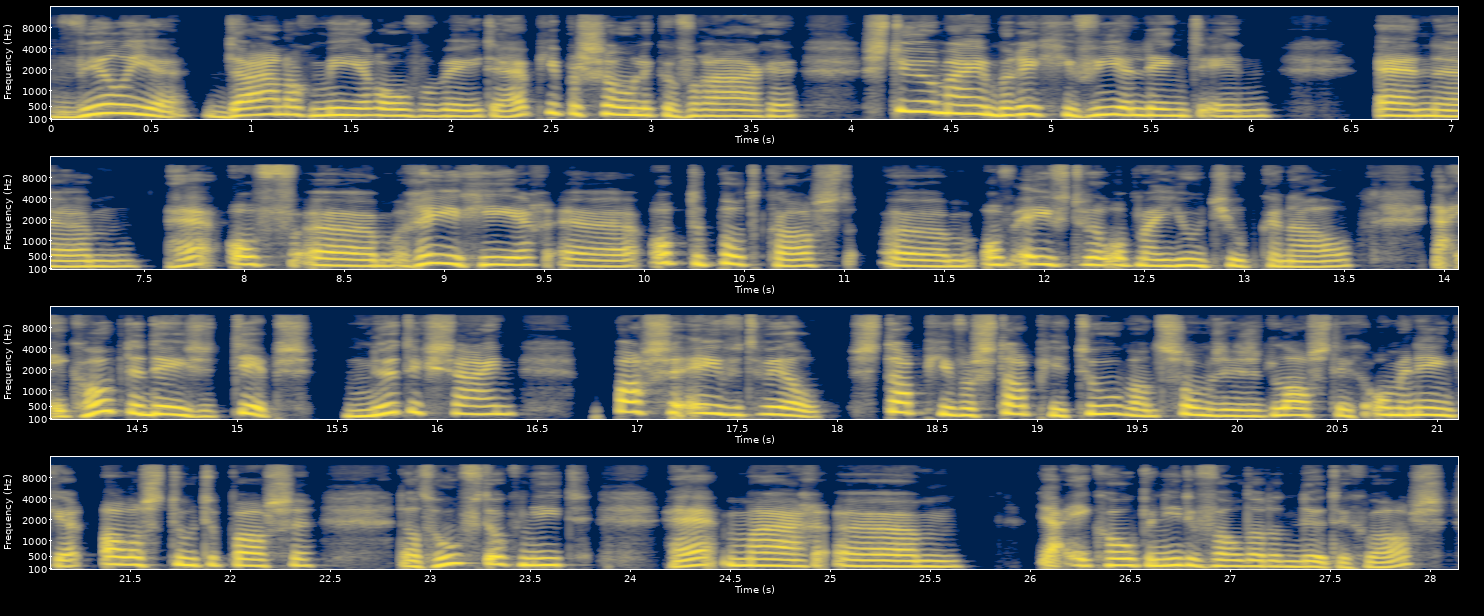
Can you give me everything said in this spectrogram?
Wil je daar nog meer over weten? Heb je persoonlijke vragen? Stuur mij een berichtje via LinkedIn. En, ehm, of ehm, reageer uh, op de podcast um, of eventueel op mijn YouTube kanaal. Nou, ik hoop dat deze tips nuttig zijn. Pas ze eventueel stapje voor stapje toe, want soms is het lastig om in één keer alles toe te passen. Dat hoeft ook niet. Maar ja, ik hoop in ieder geval dat het nuttig was.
